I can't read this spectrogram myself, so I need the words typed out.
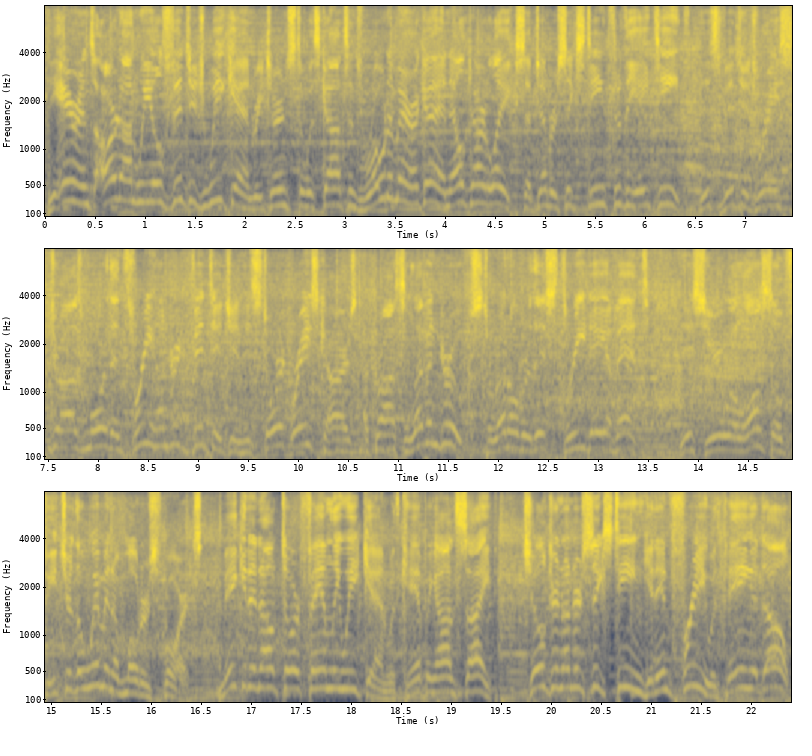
The Aaron's Art on Wheels Vintage Weekend returns to Wisconsin's Road America and Elkhart Lake September 16th through the 18th. This vintage race draws more than 300 vintage and historic race cars across 11 groups to run over this three-day event. This year will also feature the women of motorsports. Make it an outdoor family weekend with camping on site. Children under 16 get in free with paying adult.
